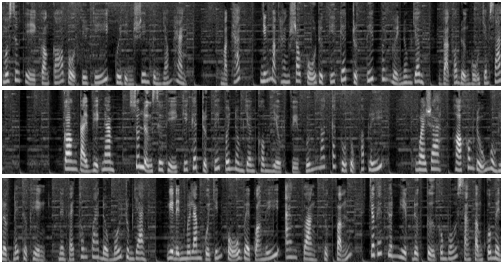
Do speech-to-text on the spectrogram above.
mỗi siêu thị còn có bộ tiêu chí quy định riêng từng nhóm hàng. Mặt khác, những mặt hàng rau củ được ký kết trực tiếp với người nông dân và có đội ngũ giám sát. Còn tại Việt Nam, số lượng siêu thị ký kết trực tiếp với nông dân không nhiều vì vướng mắc các thủ tục pháp lý. Ngoài ra, họ không đủ nguồn lực để thực hiện nên phải thông qua đầu mối trung gian. Nghị định 15 của chính phủ về quản lý an toàn thực phẩm cho phép doanh nghiệp được tự công bố sản phẩm của mình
